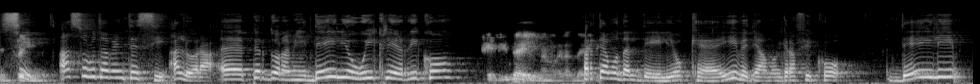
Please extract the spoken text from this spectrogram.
Sì, assolutamente sì. Allora, eh, perdonami, daily o weekly Enrico? Daily, daily Manuela, daily. Partiamo dal daily, ok, vediamo il grafico daily.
